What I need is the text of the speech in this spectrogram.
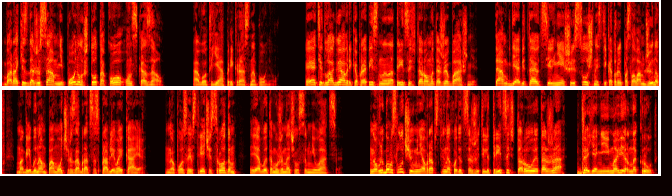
Баракис даже сам не понял, что такого он сказал. А вот я прекрасно понял. Эти два гаврика прописаны на 32 этаже башни. Там, где обитают сильнейшие сущности, которые, по словам джинов, могли бы нам помочь разобраться с проблемой Кая. Но после встречи с Родом я в этом уже начал сомневаться. Но в любом случае у меня в рабстве находятся жители 32 этажа. Да я неимоверно крут.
